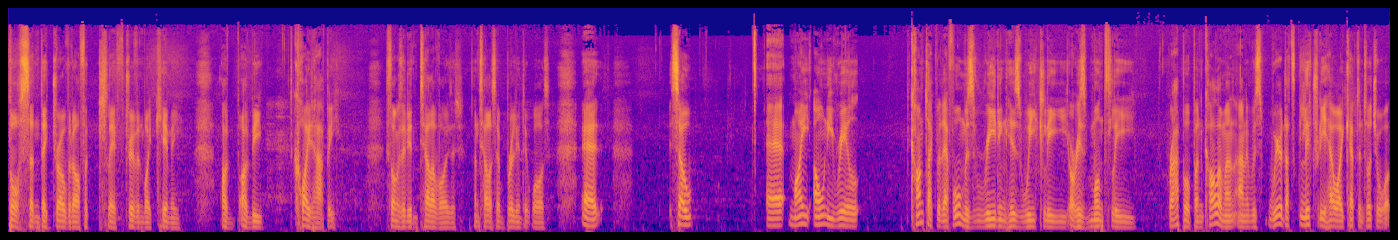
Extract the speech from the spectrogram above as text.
bus and they drove it off a cliff, driven by Kimi, I'd, I'd be quite happy, as long as they didn't televise it and tell us how brilliant it was. Uh, so, uh, my only real contact with F1 was reading his weekly or his monthly wrap up and column, and, and it was weird. That's literally how I kept in touch with what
